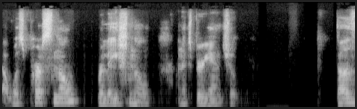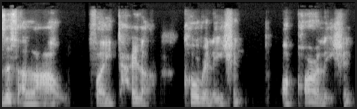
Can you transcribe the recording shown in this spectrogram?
That was personal, relational, and experiential. Does this allow for a tighter correlation or correlation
